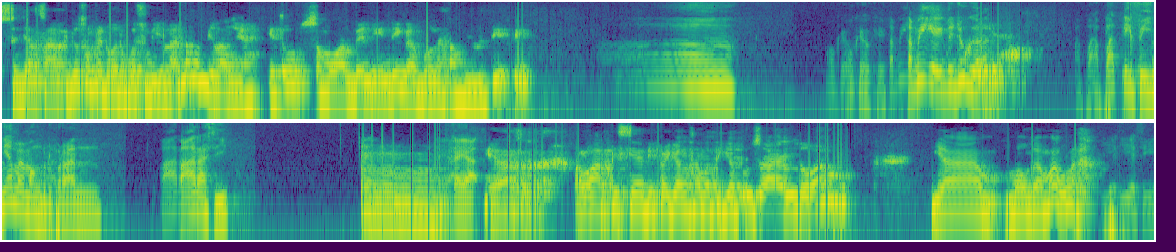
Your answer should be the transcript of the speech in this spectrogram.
sejak saat itu sampai 2009 apa bilang ya itu semua band indie nggak boleh tampil di TV. Ah. Oke oke oke. Tapi, ya itu juga. Apa, TV-nya memang berperan parah, sih. Hmm. Kayak Ya kalau artisnya dipegang sama tiga perusahaan doang, ya mau nggak mau lah. iya, sih.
